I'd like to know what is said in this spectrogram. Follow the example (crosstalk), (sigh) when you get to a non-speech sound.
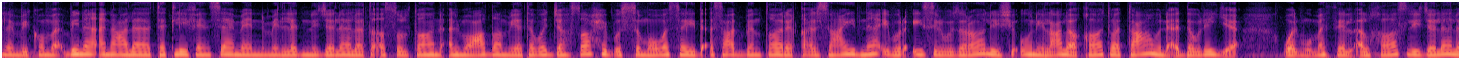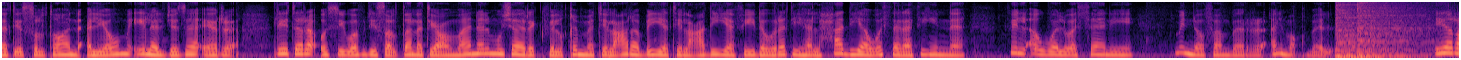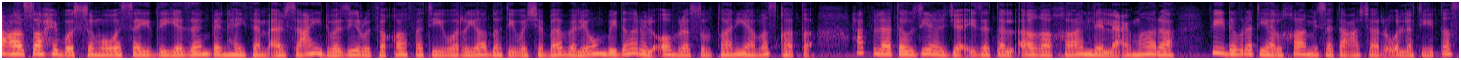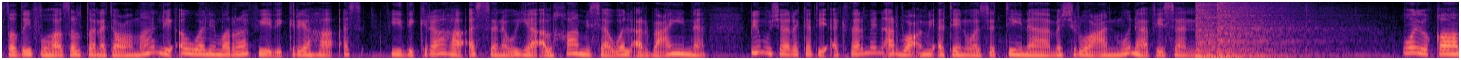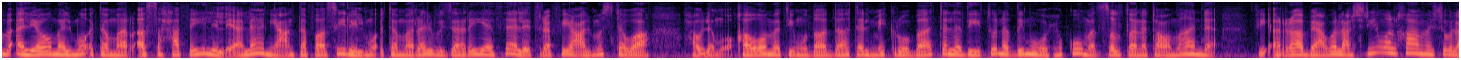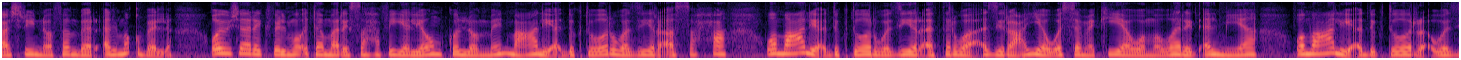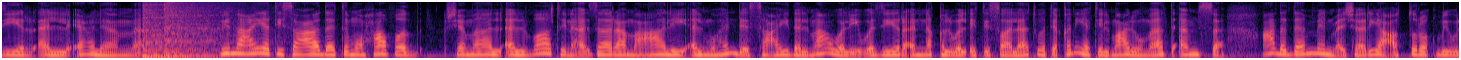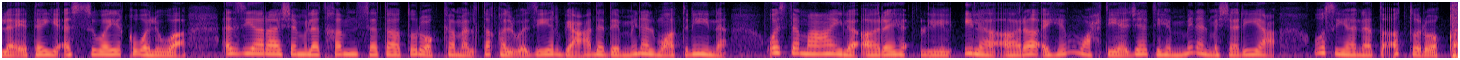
أهلا بكم بناء على تكليف سام من لدن جلالة السلطان المعظم يتوجه صاحب السمو السيد أسعد بن طارق السعيد نائب رئيس الوزراء لشؤون العلاقات والتعاون الدولي والممثل الخاص لجلالة السلطان اليوم إلى الجزائر لترأس وفد سلطنة عمان المشارك في القمة العربية العادية في دورتها الحادية والثلاثين في الأول والثاني من نوفمبر المقبل. يرعى صاحب السمو السيد يزن بن هيثم آل سعيد وزير الثقافة والرياضة والشباب اليوم بدار الأوبرا السلطانية مسقط حفل توزيع جائزة الآغا خان للعمارة في دورتها الخامسة عشر والتي تستضيفها سلطنة عمان لأول مرة في ذكرها في ذكراها السنوية الخامسة والأربعين بمشاركة أكثر من 460 مشروعا منافسا. ويقام اليوم المؤتمر الصحفي للإعلان عن تفاصيل المؤتمر الوزاري الثالث رفيع المستوى حول مقاومة مضادات الميكروبات الذي تنظمه حكومة سلطنة عمان في الرابع والعشرين والخامس والعشرين نوفمبر المقبل. ويشارك في المؤتمر الصحفي اليوم كل من معالي الدكتور وزير الصحة ومعالي الدكتور وزير الثروة الزراعية والسمكية وموارد المياه ومعالي الدكتور وزير الإعلام. بمعية سعادة محافظ شمال الباطنة زار معالي المهندس سعيد المعولي وزير النقل والاتصالات وتقنية المعلومات أمس عددا من مشاريع الطرق بولايتي السويق ولواء. الزيارة شملت خمسة طرق كما التقى الوزير بعدد من المواطنين واستمع إلى, آرائهم واحتياجاتهم من المشاريع وصيانة الطرق.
